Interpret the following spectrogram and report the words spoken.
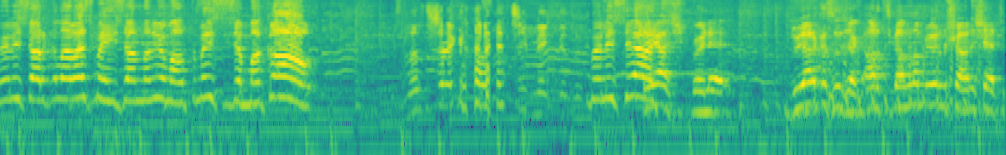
Böyle şarkılar açma heyecanlanıyorum. Altıma işleyeceğim. Macau. Nasıl şarkılar açayım bekledim. Böyle şey Şey aç. aç böyle duyar kasılacak. Artık anlamıyorum şu an işaret.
